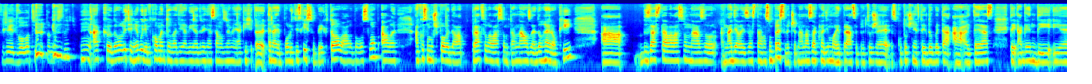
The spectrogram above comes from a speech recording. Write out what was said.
Že je dôvod si toto myslieť? Mm, ak dovolíte, nebudem komentovať ja vyjadrenia samozrejme nejakých e, teda politických subjektov alebo osôb, ale ako som už povedala, pracovala som tam naozaj dlhé roky a zastávala som názor a naďalej zastávam, som presvedčená na základe mojej práce, pretože skutočne v tej dobe tá, a aj teraz tej agendy je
